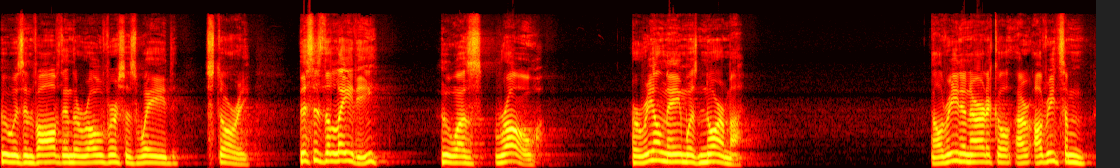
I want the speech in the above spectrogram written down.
who was involved in the Roe versus Wade story. This is the lady who was Roe. Her real name was Norma. I'll read an article, I'll read some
